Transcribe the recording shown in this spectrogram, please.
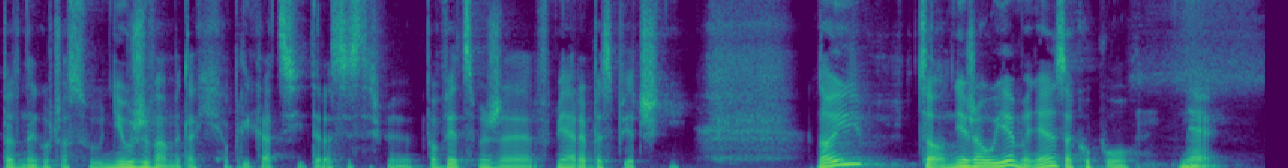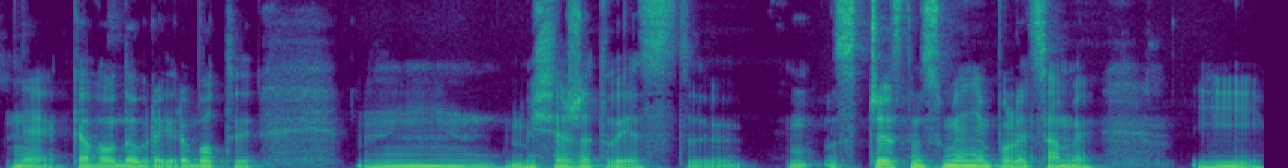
pewnego czasu nie używamy takich aplikacji. Teraz jesteśmy, powiedzmy, że w miarę bezpieczni. No i co, nie żałujemy, nie, zakupu? Nie, nie, kawał dobrej roboty. Mm, myślę, że tu jest y, z czystym sumieniem polecamy i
